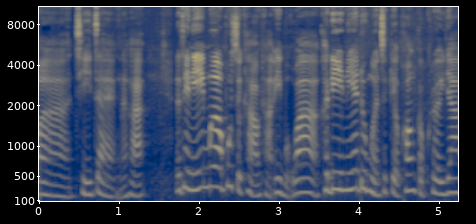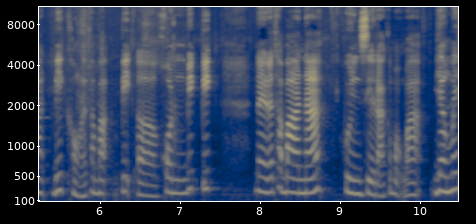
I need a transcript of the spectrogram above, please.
มาชี้แจงนะคะ แล้วทีนี้เมื่อผู้สื่อข่าวถามอีกบอกว่า คดีนี้ดูเหมือนจะเกี่ยวข้องกับเครือญาติบิ๊กของรัฐบาลคนบิ๊กบิ๊กในรัฐบาลนะ คุณศิระก็บอกว่า ยังไม่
